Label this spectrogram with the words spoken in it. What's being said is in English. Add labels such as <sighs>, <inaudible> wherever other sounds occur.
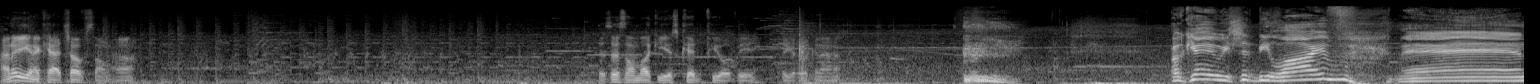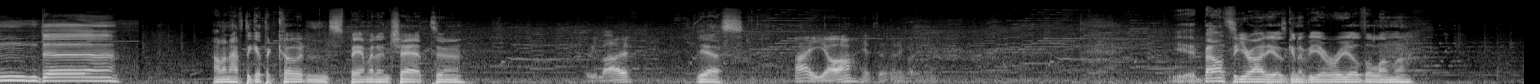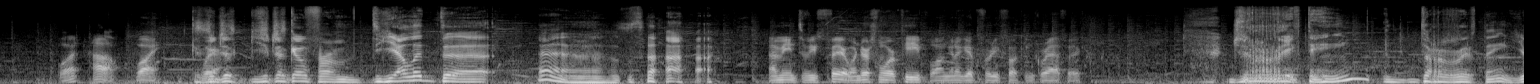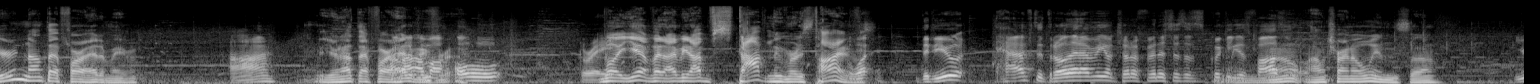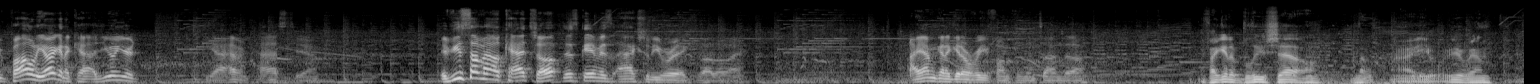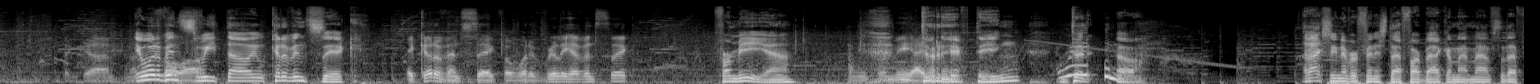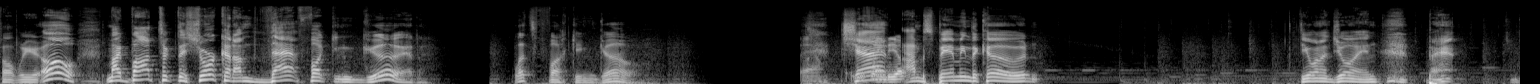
I know you're gonna catch up somehow. This is unluckiest kid POV that you're looking at. <clears throat> Okay, we should be live. And uh I'm gonna have to get the code and spam it in chat too. Are we live? Yes. Hi, y'all. If there's anybody here. Yeah, balancing your audio is gonna be a real dilemma. What? How? Why? Because you just you just go from yelling to. <laughs> I mean, to be fair, when there's more people, I'm gonna get pretty fucking graphic. drifting, drifting. You're not that far ahead of me. Huh? You're not that far ahead I'm of a me. whole. Great. well, yeah, but I mean, I've stopped numerous times. What? Did you have to throw that at me? I'm trying to finish this as quickly as possible. No. I'm trying to win, so. You probably are gonna catch. You and your. Yeah, I haven't passed you. If you somehow catch up, this game is actually rigged, by the way. I am gonna get a refund from Nintendo. If I get a blue shell, no. All right, you, you win. Thank God. It would have been off. sweet though. It could have been sick It could have been sick, but would it really have been sick? for me. Yeah. I mean, for me, I. Drifting. <laughs> Dr- oh. I've actually never finished that far back on that map, so that felt weird. Oh, my bot took the shortcut. I'm that fucking good. Let's fucking go. Yeah. Chat, I'm spamming the code. If you want to join, bant,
